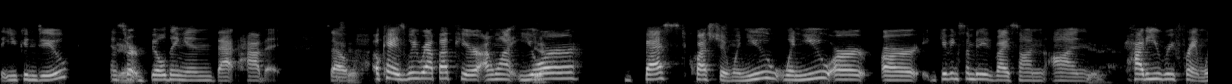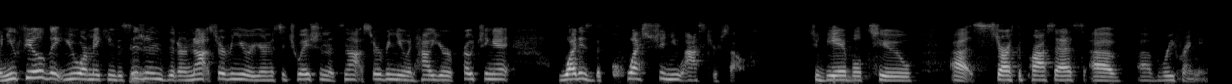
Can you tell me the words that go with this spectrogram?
that you can do and yeah. start building in that habit. So, sure. okay, as we wrap up here, I want your best question when you when you are are giving somebody advice on on. How do you reframe when you feel that you are making decisions that are not serving you or you're in a situation that's not serving you and how you're approaching it what is the question you ask yourself to be able to uh, start the process of of reframing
